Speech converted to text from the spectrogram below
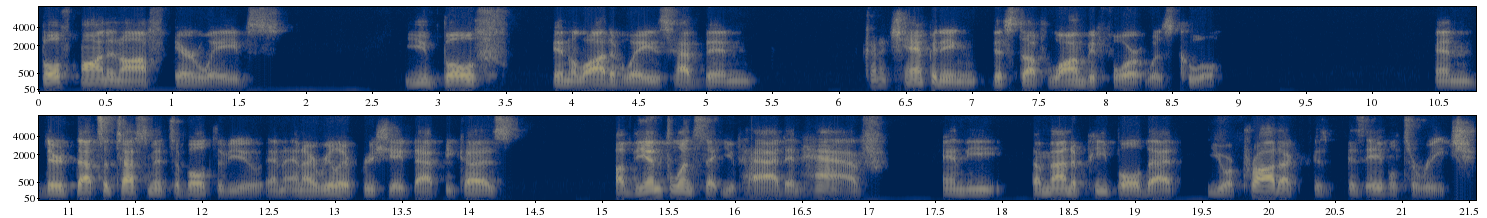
both on and off airwaves, you both, in a lot of ways, have been kind of championing this stuff long before it was cool. And there, that's a testament to both of you. And, and I really appreciate that because of the influence that you've had and have, and the amount of people that your product is, is able to reach.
